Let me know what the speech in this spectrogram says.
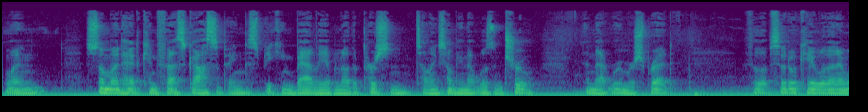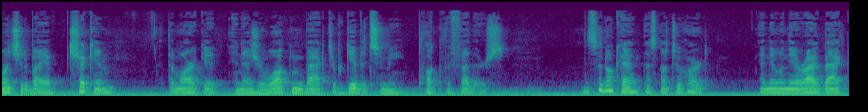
When someone had confessed gossiping, speaking badly of another person, telling something that wasn't true, and that rumor spread. Philip said, Okay, well, then I want you to buy a chicken at the market, and as you're walking back to give it to me, pluck the feathers. He said, Okay, that's not too hard. And then when they arrived back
